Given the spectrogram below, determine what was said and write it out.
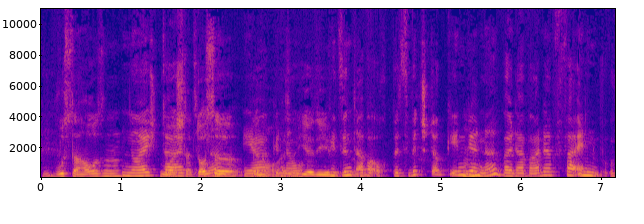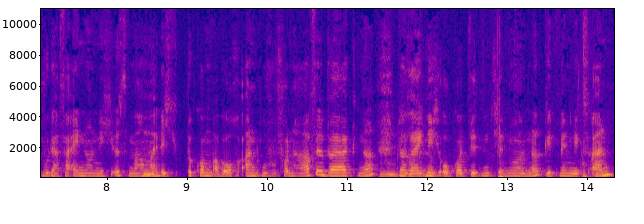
Wusterhausen, Neustadt, Neustadt Dosse. ne? Ja, genau. Also hier die. wir sind aber auch bis Wittstock gehen wir, ne? weil da war der Verein, wo der Verein noch nicht ist. Machen Mhm. wir, ich bekomme aber auch Anrufe von Havelberg. Ne? Mhm, Da sage ich nicht, oh Gott, wir sind hier nur, ne? geht mir nichts an.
